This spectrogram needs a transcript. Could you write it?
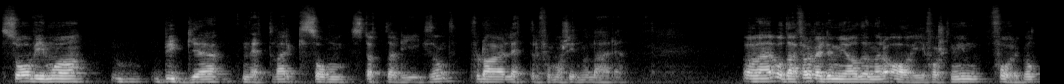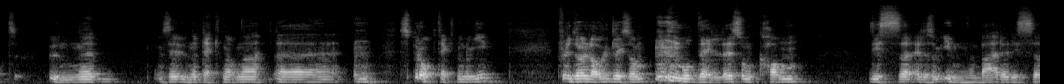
så vi må bygge nettverk som støtter de, ikke sant? For da er det lettere for maskinen å lære. Og, derfor har veldig mye av den AI-forskningen foregått under, under dekknavnet eh, språkteknologi. Fordi du har laget liksom modeller som kan disse, eller som innebærer disse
